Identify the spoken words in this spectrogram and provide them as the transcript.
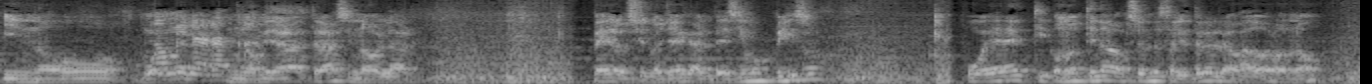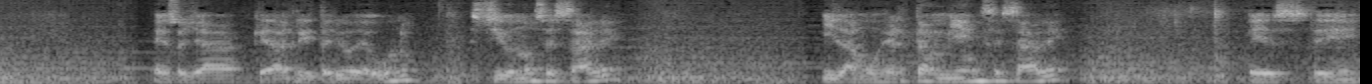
y no, No mirar atrás. no mirar atrás y no hablar. Pero si uno llega al décimo piso, puede, uno tiene la opción de salir del elevador o no. eso ya queda a criterio de uno. Si uno se sale y la mujer también se sale, este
